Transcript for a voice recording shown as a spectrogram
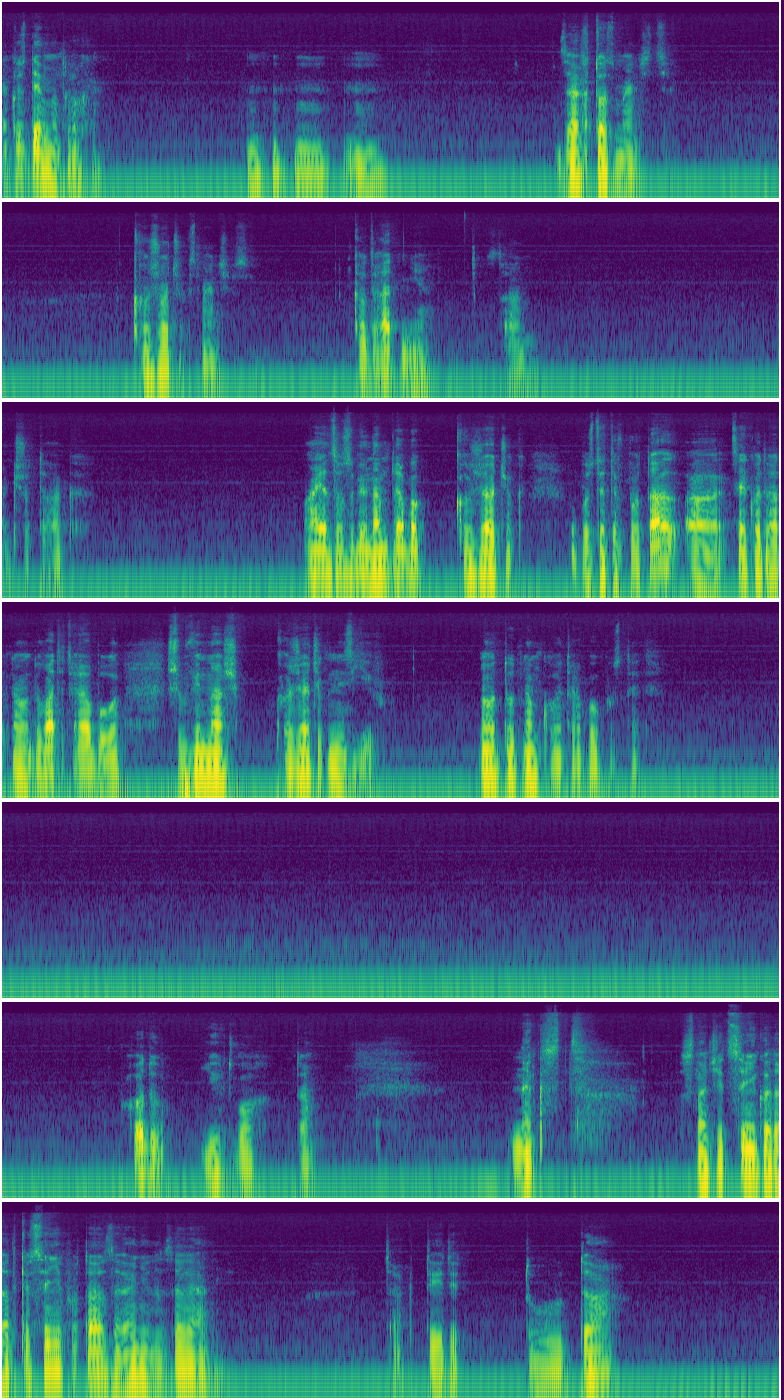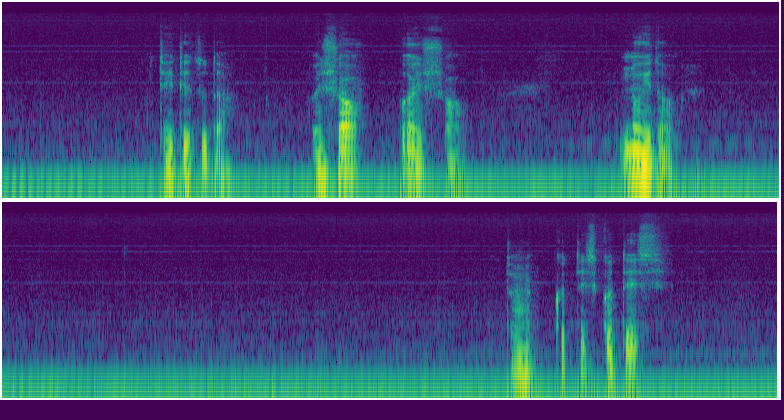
Якось дивно трохи. Зараз хто зменшиться? Кружочок зменшився. Квадрат ні. Странно. Якщо так. А, я зрозумів, нам треба кружочок опустити в портал, а цей квадрат нагодувати треба було, щоб він наш кружочок не з'їв. Ну от тут нам кого треба опустити. Походу, їх двох, так. Next. Значить, синій квадратки в синій портал, зелені в зелений. Так, ти йди туди. Ти йди туди. Прийшов, Пройшов. Ну і добре. Так, котись, котись.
